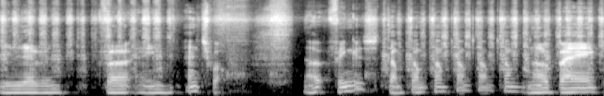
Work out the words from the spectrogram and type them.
11 13 and 12 no fingers dum dum dum dum dum dum no bag.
